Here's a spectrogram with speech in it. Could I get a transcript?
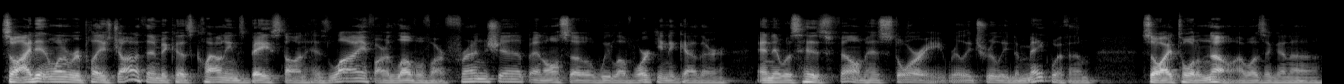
So I didn't want to replace Jonathan because clowning's based on his life, our love of our friendship, and also we love working together. And it was his film, his story, really truly to make with him. So I told him no, I wasn't gonna,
